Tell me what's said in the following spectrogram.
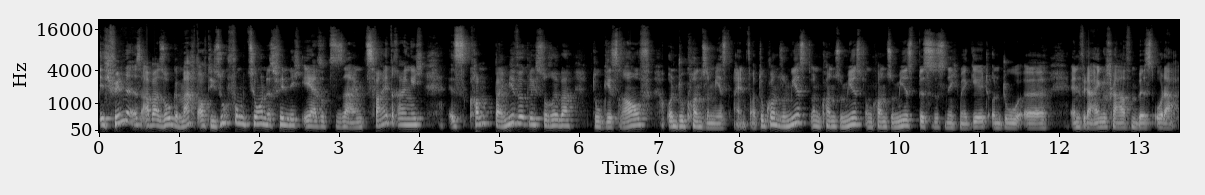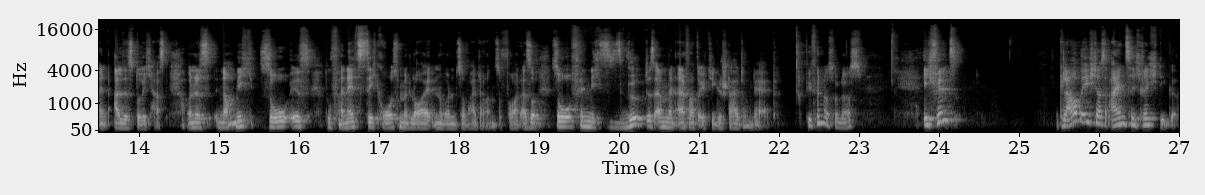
ich finde es aber so gemacht, auch die Suchfunktion ist, finde ich, eher sozusagen zweitrangig. Es kommt bei mir wirklich so rüber, du gehst rauf und du konsumierst einfach. Du konsumierst und konsumierst und konsumierst, bis es nicht mehr geht und du äh, entweder eingeschlafen bist oder ein, alles durch hast. Und es noch nicht so ist, du vernetzt dich groß mit Leuten und so weiter und so fort. Also so, finde ich, wirkt es einfach durch die Gestaltung der App. Wie findest du das? Ich finde, glaube ich, das einzig Richtige.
